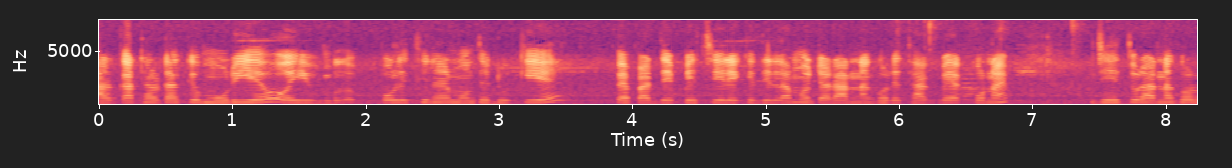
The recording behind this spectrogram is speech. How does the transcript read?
আর কাঁঠালটাকে মুড়িয়েও ওই পলিথিনের মধ্যে ঢুকিয়ে পেপার দিয়ে পেঁচিয়ে রেখে দিলাম। ওইটা রান্নাঘরে থাকবে এক কোনায়। যেহেতু রান্নাঘর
